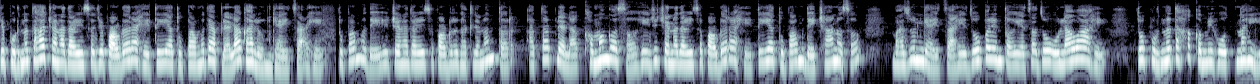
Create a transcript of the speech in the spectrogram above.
ते पूर्णतः चना डाळीचं जे पावडर आहे ते या तुपामध्ये आपल्याला घालून घ्यायचं आहे. तुपामध्ये हे चना डाळीचं पावडर घातल्यानंतर आता आपल्याला खमंग असं हे जे चना डाळीचं पावडर आहे ते या तुपामध्ये छान असं भाजून घ्यायचं आहे. जोपर्यंत याचा जो ओलावा आहे तो पूर्णतः कमी होत नाही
